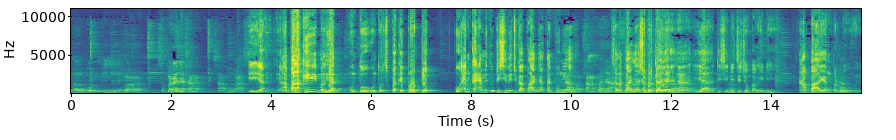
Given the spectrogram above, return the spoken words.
walaupun ini apa sebarannya sangat sangat luas Iya, ya, apalagi melihat untuk untuk sebagai produk UMKM itu di sini juga banyak kan Bung ya? sangat banyak Sangat banyak sumber dayanya. Iya, di sini di Jombang ini. Apa yang perlu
